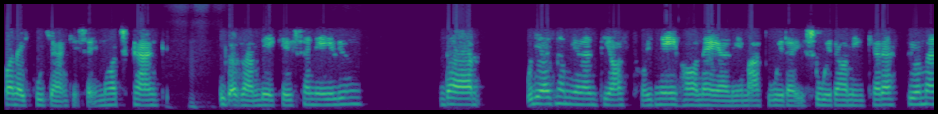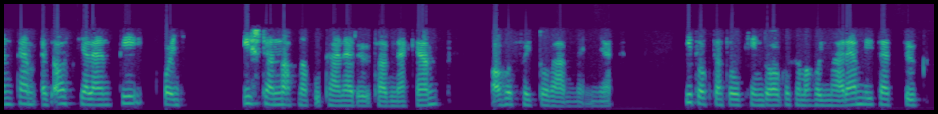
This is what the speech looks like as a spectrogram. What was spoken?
van egy kutyánk és egy macskánk, igazán békésen élünk, de Ugye ez nem jelenti azt, hogy néha ne élném át újra és újra, amin keresztül mentem. Ez azt jelenti, hogy Isten nap-nap után erőt ad nekem, ahhoz, hogy tovább menjek. Hitoktatóként dolgozom, ahogy már említettük,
